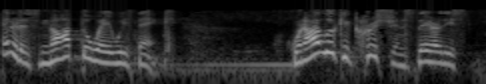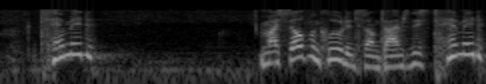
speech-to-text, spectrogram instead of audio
and it is not the way we think. When I look at Christians, they are these timid, myself included sometimes, these timid,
